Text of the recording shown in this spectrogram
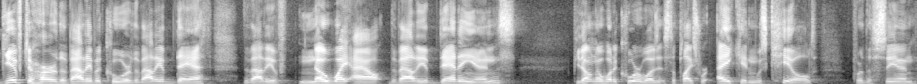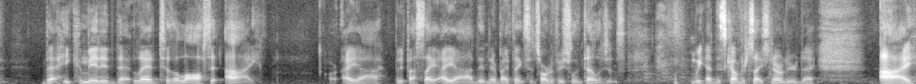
give to her the valley of Achor, the valley of death, the valley of no way out, the valley of dead ends. If you don't know what Achor was, it's the place where Achan was killed for the sin that he committed that led to the loss at Ai, or AI. But if I say AI, then everybody thinks it's artificial intelligence. we had this conversation earlier today. I.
